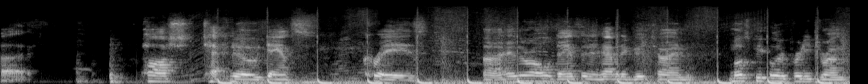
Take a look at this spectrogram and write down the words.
uh, posh techno dance craze, uh, and they're all dancing and having a good time. Most people are pretty drunk.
